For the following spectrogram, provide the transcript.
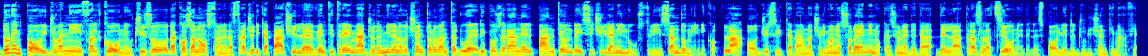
D'ora in poi Giovanni Falcone, ucciso da Cosa Nostra nella strage di Capaci il 23 maggio del 1992, riposerà nel Pantheon dei siciliani illustri, San Domenico. Là oggi si terrà una cerimonia solenne in occasione della, della traslazione delle spoglie del giudice antimafia.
